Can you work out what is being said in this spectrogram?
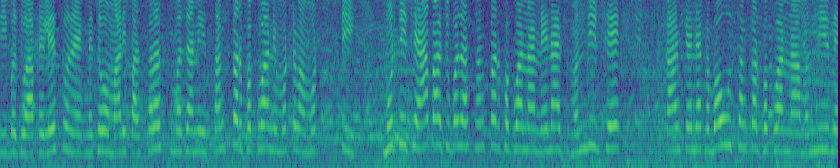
એ બધું આપણે લેશું ને જો મારી પાસે સરસ મજાની શંકર ભગવાનની મોટામાં મોટી મૂર્તિ છે, આ બાજુ બધા શંકર ભગવાનના નેના જ મંદિર છે. કારણ કે અહીંયા બહુ શંકર ભગવાનના મંદિરને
